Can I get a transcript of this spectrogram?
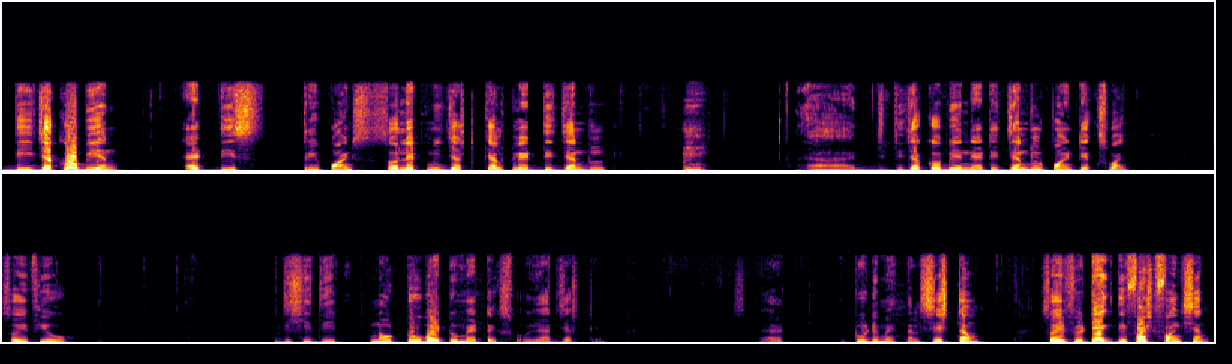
the Jacobian at these 3 points. So, let me just calculate the general uh, the Jacobian at a general point x y. So, if you this is the now 2 by 2 matrix we are just in 2 dimensional system. So, if you take the first function.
